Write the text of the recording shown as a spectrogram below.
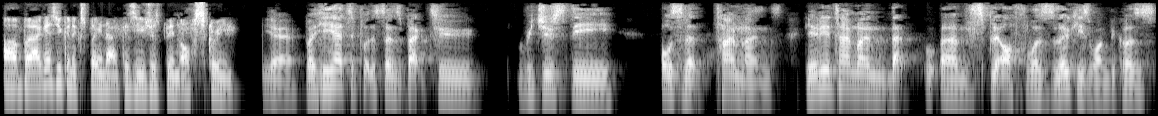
Uh, but I guess you can explain that because he's just been off screen. yeah, but he had to put the stones back to reduce the alternate timelines. The only timeline that um, split off was Loki's one because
